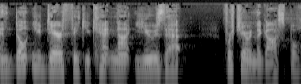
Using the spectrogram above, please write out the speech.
And don't you dare think you can't not use that for sharing the gospel.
